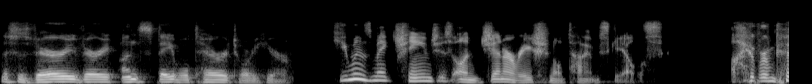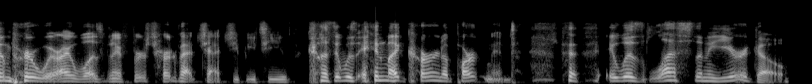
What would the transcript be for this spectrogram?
this is very very unstable territory here. Humans make changes on generational timescales. I remember where I was when I first heard about ChatGPT because it was in my current apartment. it was less than a year ago.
